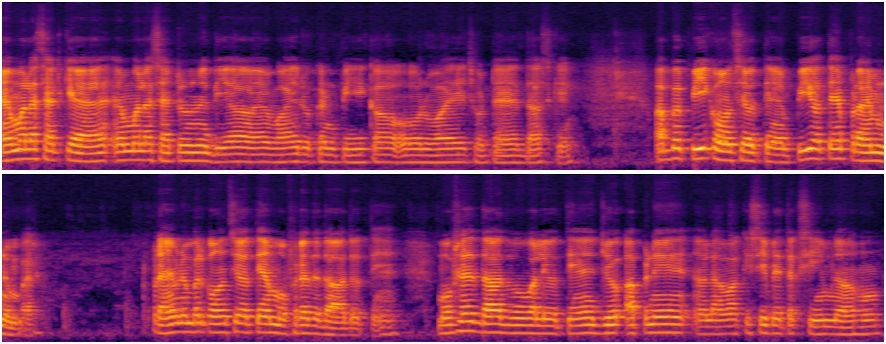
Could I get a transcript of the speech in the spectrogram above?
एम वाला सेट क्या है? एम वाला सेट उन्होंने दिया हुआ है वाई रुकन पी का और वाई छोटा है दस के। अब पी कौन से होते हैं? पी होते हैं प्राइम नंबर प्राइम नंबर कौन से होते हैं? मुफरत दाद होते हैं। मुफरत दाद वो वाले होते हैं जो अपने अलावा किसी पे तकसीम ना हो।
